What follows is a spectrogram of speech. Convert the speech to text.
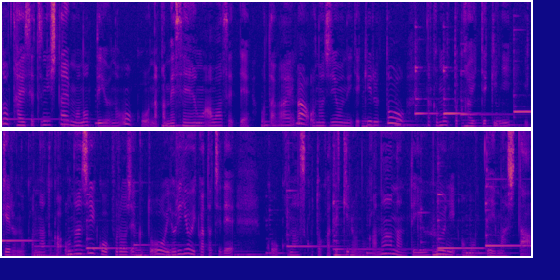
の大切にしたいものっていうのをこうなんか目線を合わせてお互いが同じようにできるとなんかもっと快適にいけるのかなとか同じこうプロジェクトをより良い形でこうこなすことができるのかななんていうふうに思っていました。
